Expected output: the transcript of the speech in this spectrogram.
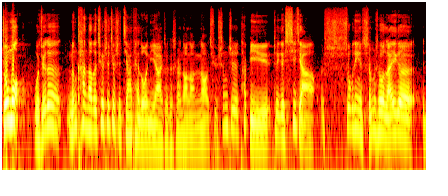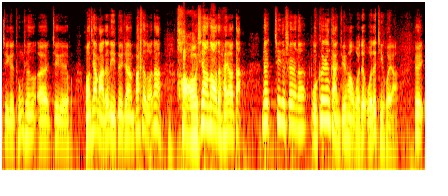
周末我觉得能看到的确实就是加泰罗尼亚这个事儿闹闹闹去，甚至它比这个西甲，说不定什么时候来一个这个同城呃这个皇家马德里对战巴塞罗那，好像闹得还要大。那这个事儿呢，我个人感觉哈，我的我的体会啊。就是，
